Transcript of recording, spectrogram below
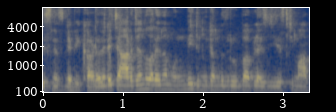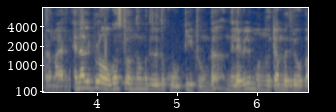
business debit card. ഇതിന്റെ ചാർജ് എന്ന് പറയുന്നത് മുൻപ് ഇരുന്നൂറ്റമ്പത് രൂപ പ്ലസ് ജി എസ് ടി മാത്രമായിരുന്നു. എന്നാൽ ഇപ്പോൾ ഓഗസ്റ്റ് ഒന്ന് മുതൽ ഇത് കൂട്ടിയിട്ടുണ്ട്. നിലവിൽ മുന്നൂറ്റമ്പത് രൂപ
